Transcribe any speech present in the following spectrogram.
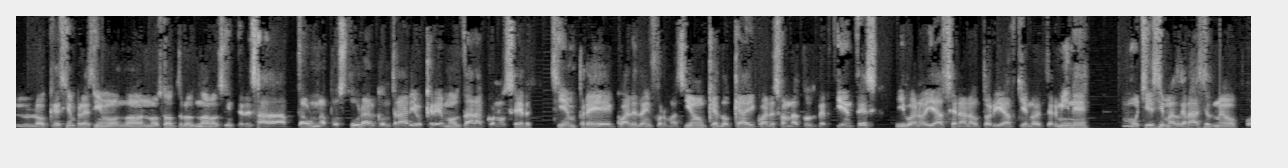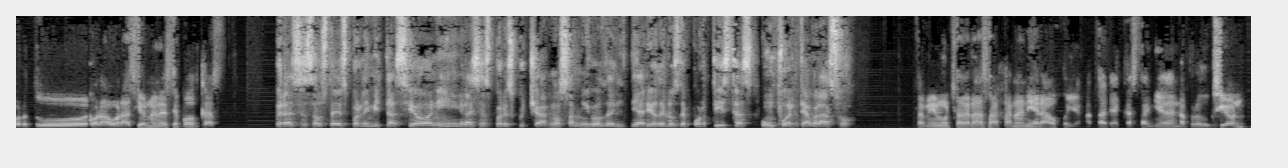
Lo que siempre decimos, ¿no? Nosotros no nos interesa adaptar una postura, al contrario, queremos dar a conocer siempre cuál es la información, qué es lo que hay, cuáles son las dos vertientes, y bueno, ya será la autoridad quien lo determine. Muchísimas gracias, Memo, por tu colaboración en este podcast. Gracias a ustedes por la invitación y gracias por escucharnos, amigos del Diario de los Deportistas. Un fuerte abrazo. También muchas gracias a Hanani Araujo y a Natalia Castañeda en la producción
